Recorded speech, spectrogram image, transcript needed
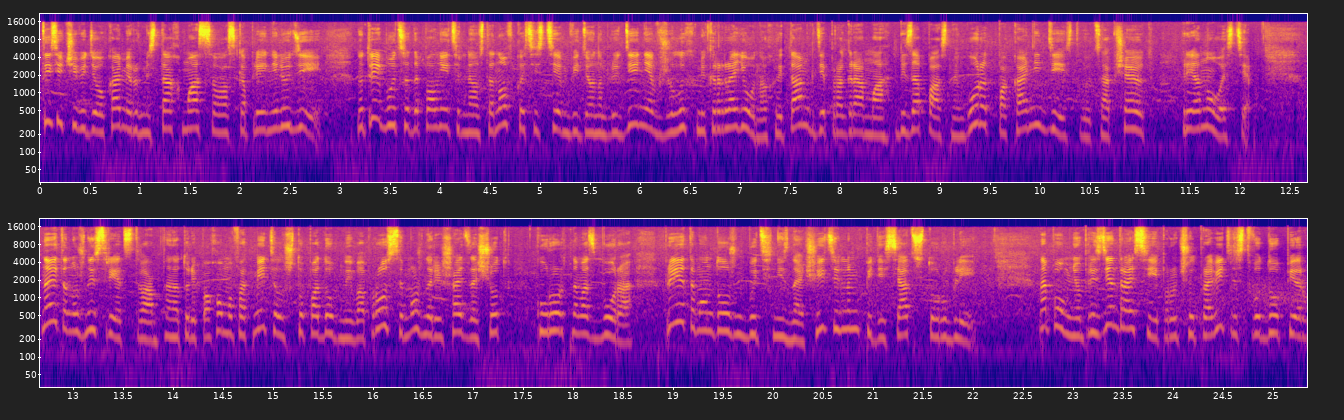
тысячи видеокамер в местах массового скопления людей. Но требуется дополнительная установка систем видеонаблюдения в жилых микрорайонах и там, где программа «Безопасный город» пока не действует, сообщают РИА Новости. На это нужны средства. Анатолий Пахомов отметил, что подобные вопросы можно решать за счет курортного сбора. При этом он должен быть незначительным – 50-100 рублей. Напомню, президент России поручил правительству до 1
